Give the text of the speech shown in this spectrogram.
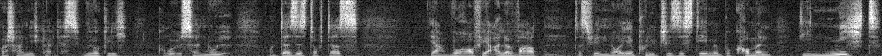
Wahrscheinlichkeit ist wirklich größer Null. Und das ist doch das, ja, worauf wir alle warten, dass wir neue politische Systeme bekommen, die nicht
